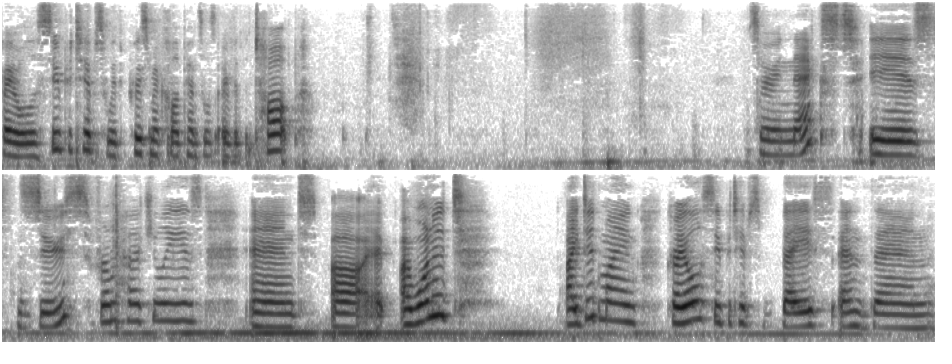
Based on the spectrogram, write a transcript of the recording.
Crayola Super Tips with Prismacolor pencils over the top. So next is Zeus from Hercules, and uh, I, I wanted, I did my Crayola Super Tips base and then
